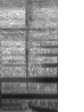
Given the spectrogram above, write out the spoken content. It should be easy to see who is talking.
Speaker 1: yeah.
